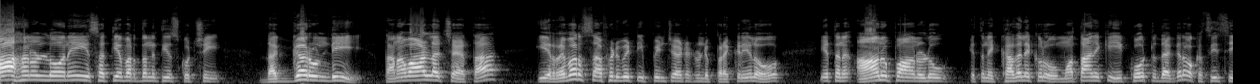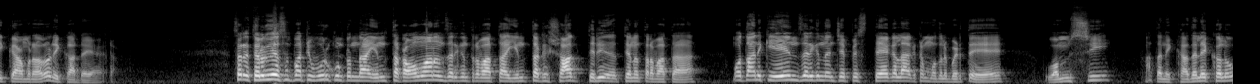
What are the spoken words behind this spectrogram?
వాహనంలోనే ఈ సత్యవర్ధన్ని తీసుకొచ్చి దగ్గరుండి తన వాళ్ళ చేత ఈ రివర్స్ అఫిడవిట్ ఇప్పించేటటువంటి ప్రక్రియలో ఇతని ఆనుపానులు ఇతని కదలికలు మొత్తానికి కోర్టు దగ్గర ఒక సీసీ కెమెరాలో రికార్డ్ అయ్యాయట సరే తెలుగుదేశం పార్టీ ఊరుకుంటుందా? ఇంతటి అవమానం జరిగిన తర్వాత ఇంతటి షాక్ తిరి తిన్న తర్వాత మొత్తానికి ఏం జరిగిందని చెప్పేసి తేగలాగటం మొదలు పెడితే వంశీ అతని కదలికలు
